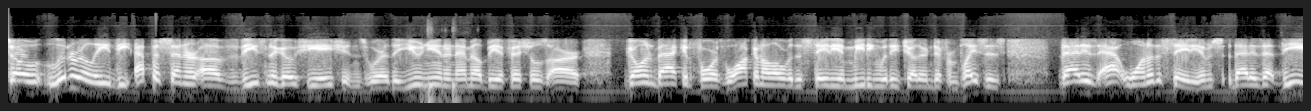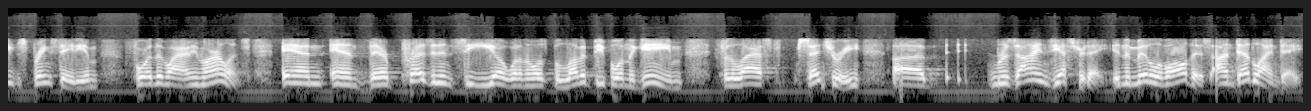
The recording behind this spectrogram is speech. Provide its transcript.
So, literally, the epicenter of these negotiations, where the union and MLB officials are going back and forth, walking all over the stadium, meeting with each other in different places. That is at one of the stadiums. That is at the Spring Stadium for the Miami Marlins. And and their president CEO, one of the most beloved people in the game for the last century, uh, resigns yesterday in the middle of all this on deadline day.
